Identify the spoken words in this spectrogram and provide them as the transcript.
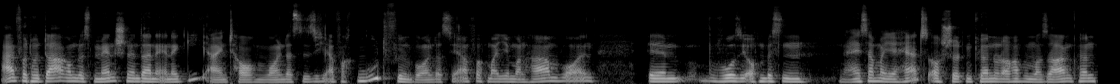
einfach nur darum, dass Menschen in deine Energie eintauchen wollen, dass sie sich einfach gut fühlen wollen, dass sie einfach mal jemanden haben wollen, ähm, wo sie auch ein bisschen, na, ich sag mal, ihr Herz ausschütten können und auch einfach mal sagen können,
